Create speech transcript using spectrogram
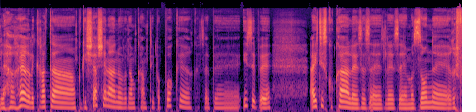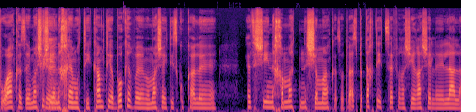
להרהר לקראת הפגישה שלנו, וגם קמתי בבוקר, כזה באיזי, והייתי זקוקה לאיזה, לאיזה מזון רפואה כזה, משהו כן. שינחם אותי. קמתי הבוקר וממש הייתי זקוקה לאיזושהי נחמת נשמה כזאת, ואז פתחתי את ספר השירה של ללה.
